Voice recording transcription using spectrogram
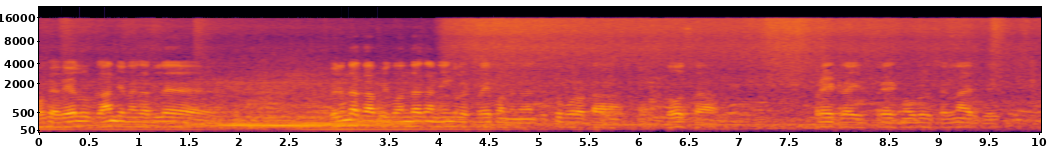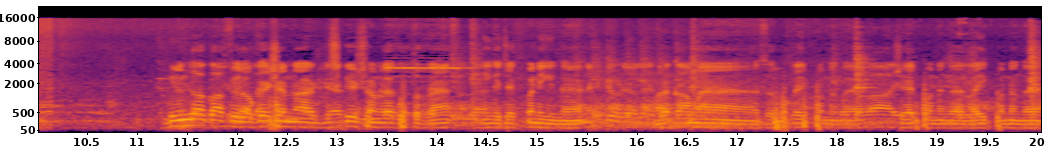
okay Vellore Gandhi நகரில் விருந்தா காஃபிக்கு வந்தாக்கா நீங்களும் ட்ரை பண்ணுங்கள் குத்து parotta dosa fried rice fried noodles எல்லாம் இருக்குது பிருந்தா காஃபி லொக்கேஷன் நான் டிஸ்கிரிப்ஷனில் கொடுத்துட்றேன். நீங்கள் செக் பண்ணிக்கோங்க. மறக்காமல் சப்ஸ்கிரைப் பண்ணுங்கள் ஷேர் பண்ணுங்கள் லைக் பண்ணுங்கள்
